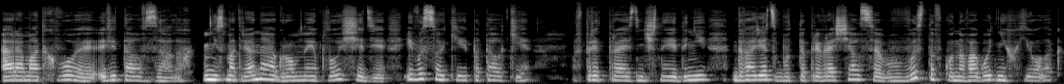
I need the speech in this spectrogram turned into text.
Аромат хвои витал в залах, несмотря на огромные площади и высокие потолки – в предпраздничные дни дворец будто превращался в выставку новогодних елок.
